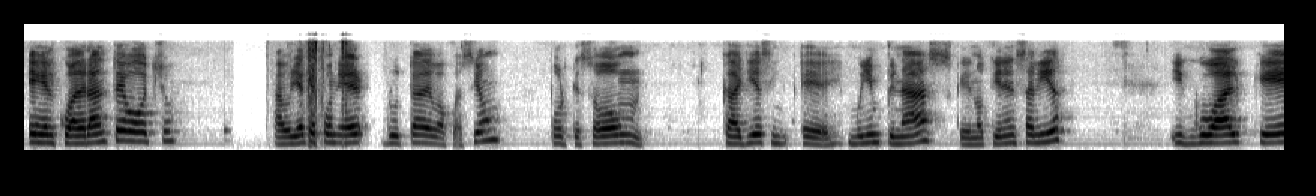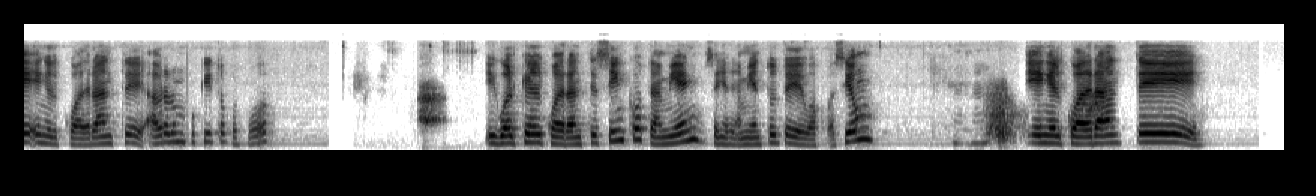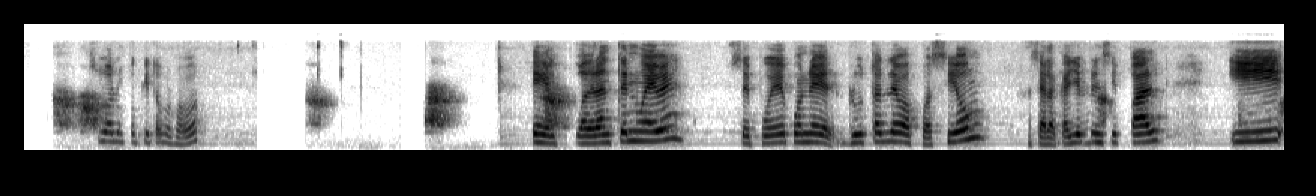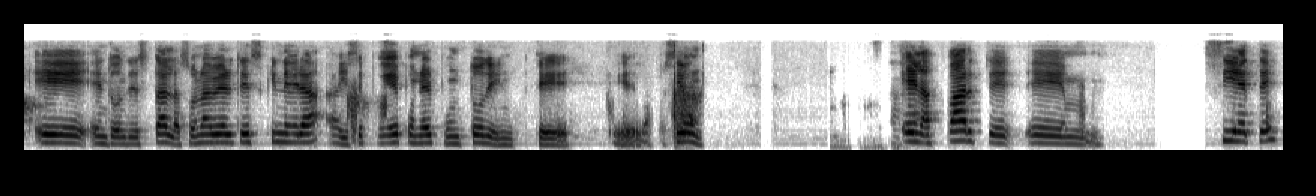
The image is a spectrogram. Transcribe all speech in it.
En el cuadrante 8 habría que poner ruta de evacuación porque son calles eh, muy empinadas que no tienen salida. Igual que en el cuadrante, ábralo un poquito, por favor. Igual que en el cuadrante 5, también señalamientos de evacuación. En el cuadrante, un poquito, por favor. En el cuadrante 9 se puede poner rutas de evacuación hacia la calle principal y eh, en donde está la zona verde esquinera, ahí se puede poner punto de, evacuación. En la parte 7, em,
